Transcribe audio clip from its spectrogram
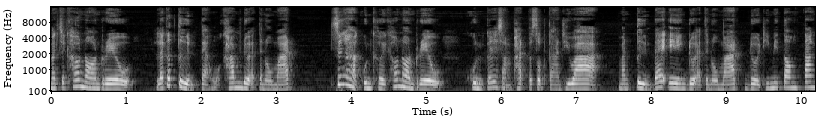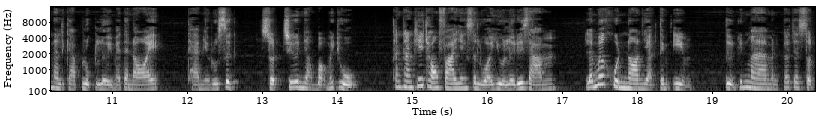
มักจะเข้านอนเร็ว แล้วก็ตื่นแต่หัวค่ำโดยอัตโนมัติ ซึ่งหากคุณเคยเข้านอนเร็ว คุณก็จะสัมผัสประสบการณ์ที่ว่า มันตื่นได้เองโดยอัตโนมัติ โดยที่ไม่ต้องตั้งนาฬิกาปลุกเลยแม้แต่น้อย แถมยังรู้สึก สดชื่นอย่างบอกไม่ถูก ทั้งๆทที่ท้องฟ้ายังสลัวอยู่เลยด้วยซ้ำและเมื่อคุณนอนอย่างเต็มอิ่ม ตื่นขึ้นมามันก็จะสด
